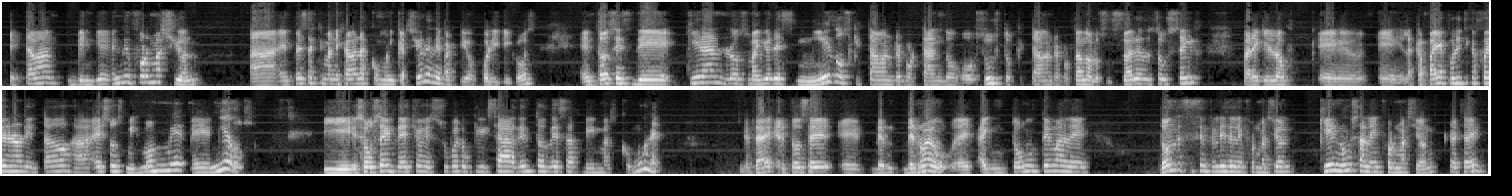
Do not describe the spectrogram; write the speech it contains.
estaban vendiendo información a empresas que manejaban las comunicaciones de partidos políticos, entonces de qué eran los mayores miedos que estaban reportando o sustos que estaban reportando los usuarios de SoSafe para que los, eh, eh, las campañas políticas fueran orientadas a esos mismos eh, miedos. Y SoSafe, de hecho, es súper utilizada dentro de esas mismas comunas. Entonces, de, de, nuevo, hay un, todo un tema de dónde se centraliza la información, quién usa la información, ¿cachai?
